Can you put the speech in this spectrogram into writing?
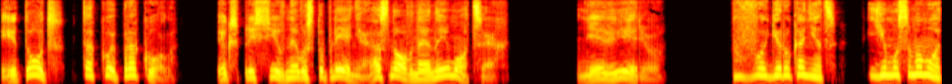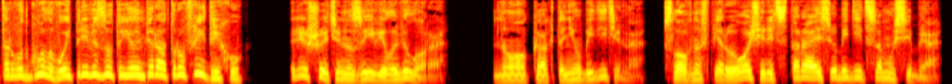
И тут такой прокол. Экспрессивное выступление, основанное на эмоциях. Не верю. «Вогеру конец. Ему самому оторвут голову и привезут ее императору Фридриху», — решительно заявила Велора. Но как-то неубедительно. словно в первую очередь стараясь убедить саму себя.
